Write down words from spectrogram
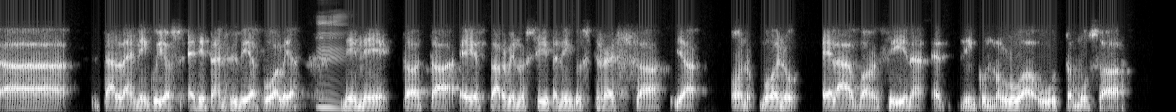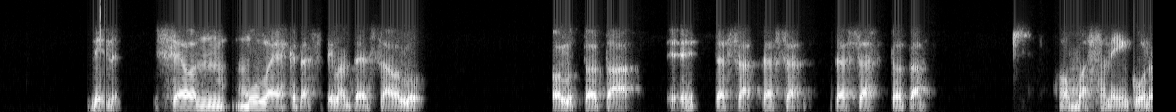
ää, tälleen, niin kuin jos etitään hyviä puolia, Mm. niin, niin tota, ei ole tarvinnut siitä niin kuin stressaa ja on voinut elää vaan siinä, että niin kuin luo uutta musaa. Niin se on mulle ehkä tässä tilanteessa ollut, ollut tota, eh, tässä, tässä, tässä tota, hommassa niin kuin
